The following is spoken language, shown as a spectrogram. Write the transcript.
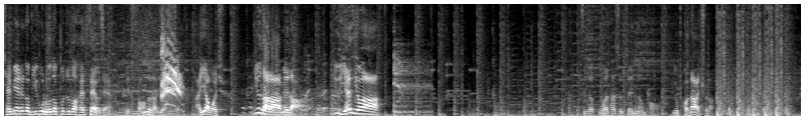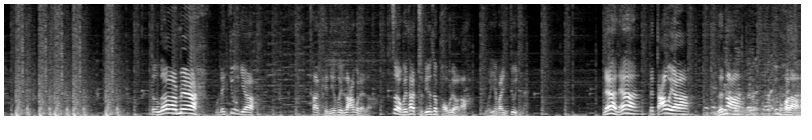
前面这个迷宫楼的不知道还在不在，得防着他去。哎呀，我去，又咋了，妹子？又掩体吧？这个货他是真能跑，又跑那去了。等着二妹，我来救你啊！他肯定会拉过来的，这回他指定是跑不了了。我先把你救起来。来啊来啊，来打我呀！人呢？又跑了。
